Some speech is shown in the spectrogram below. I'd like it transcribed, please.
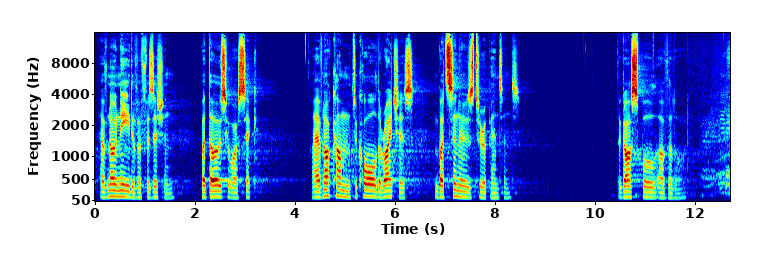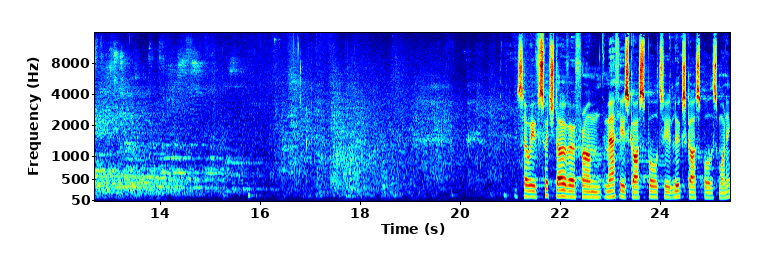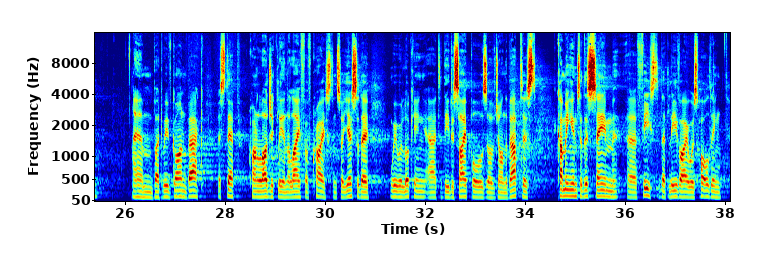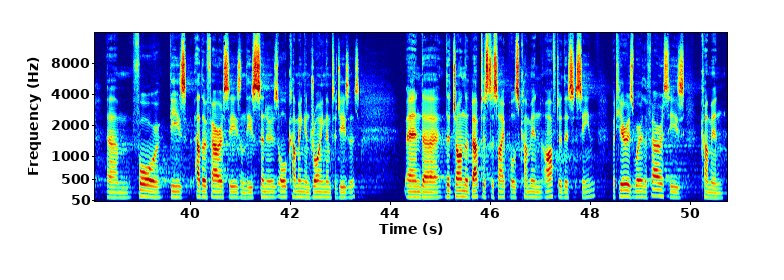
have no need of a physician, but those who are sick. I have not come to call the righteous, but sinners to repentance. The Gospel of the Lord. So we've switched over from Matthew's Gospel to Luke's Gospel this morning, um, but we've gone back a step chronologically in the life of Christ. And so yesterday we were looking at the disciples of John the Baptist coming into this same uh, feast that Levi was holding um, for these other Pharisees and these sinners, all coming and drawing them to Jesus. And uh, the John the Baptist disciples come in after this scene, but here is where the Pharisees come in,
